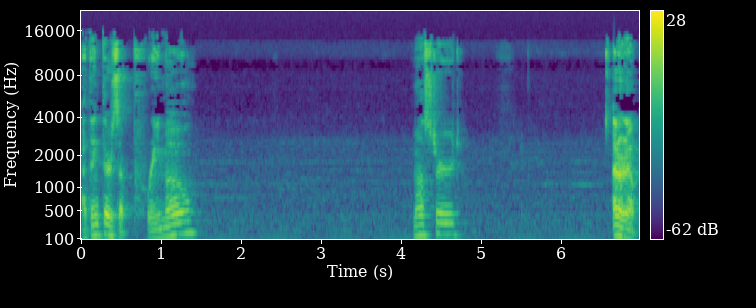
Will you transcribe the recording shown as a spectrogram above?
I think there's a Primo mustard. I don't know.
